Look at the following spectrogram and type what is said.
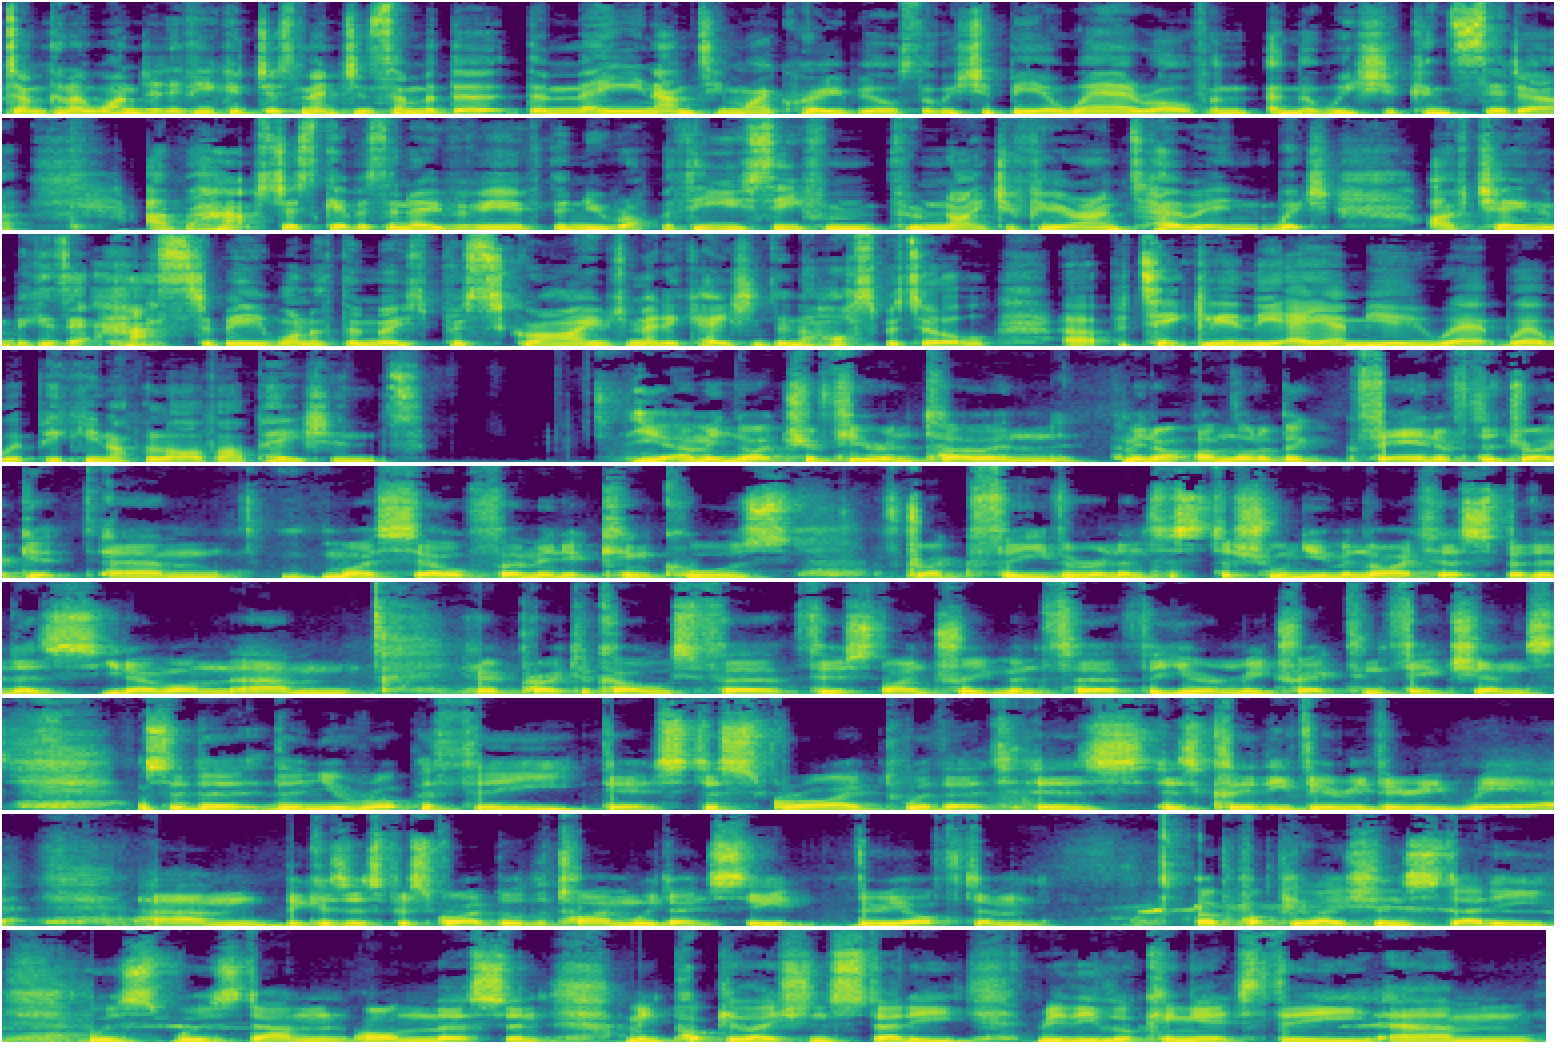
Duncan, I wondered if you could just mention some of the, the main antimicrobials that we should be aware of and, and that we should consider. And perhaps just give us an overview of the neuropathy you see from, from nitrofurantoin, which I've chosen because it has to be one of the most prescribed medications in the hospital, uh, particularly in the AMU where, where we're picking up a lot of our patients. Yeah, I mean, nitrofurantoin, I mean, I'm not a big fan of the drug it, um, myself. I mean, it can cause drug fever and interstitial pneumonitis, but it is, you know, on, um, you know, protocols for first line treatment for, for urinary tract infections. So the, the neuropathy that's described with it is, is clearly very, very rare um, because it's prescribed all the time. We don't see it very often a population study was was done on this, and I mean, population study really looking at the um,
